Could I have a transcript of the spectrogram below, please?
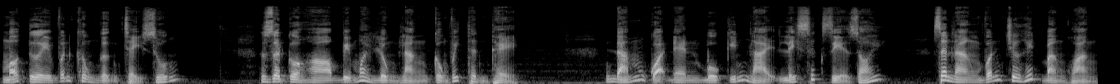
máu tươi vẫn không ngừng chảy xuống. Ruột của họ bị moi lùng lẳng cùng với thân thể. Đám quả đen bù kín lại lấy sức rỉa rói. Dân làng vẫn chưa hết bàng hoàng.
